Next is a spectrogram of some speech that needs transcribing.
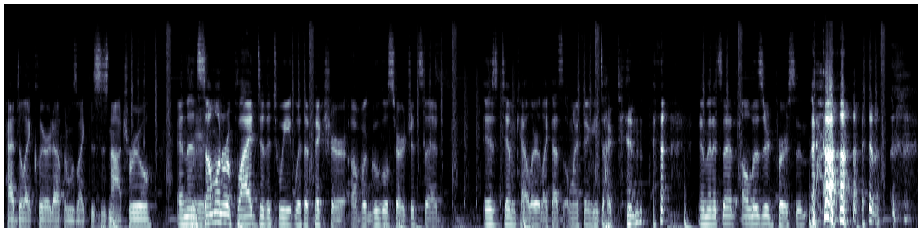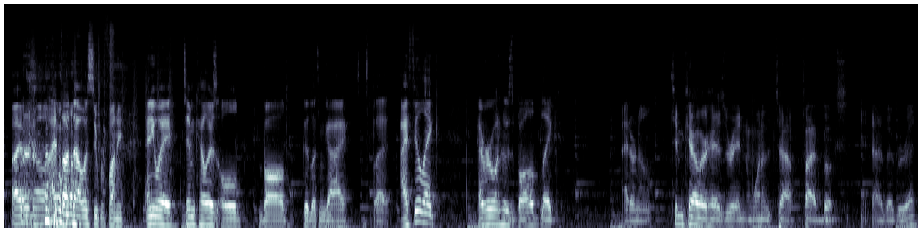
had to like clear it up and was like, "This is not true." And then Weird. someone replied to the tweet with a picture of a Google search. It said, "Is Tim Keller?" Like that's the only thing he typed in, and then it said a lizard person. I don't know. I thought that was super funny. Anyway, Tim Keller's old, bald, good-looking guy, but I feel like everyone who's bald, like, I don't know Tim Keller has written one of the top five books I've ever read.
